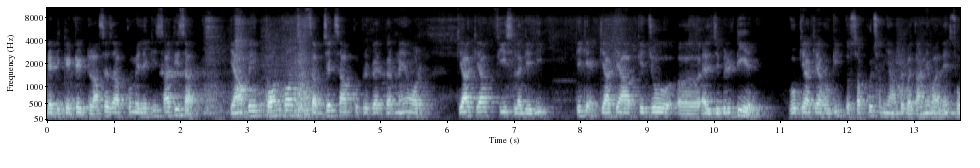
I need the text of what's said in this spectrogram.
डेडिकेटेड क्लासेस आपको मिलेगी। साथ ही साथ यहाँ पे कौन कौन से सब्जेक्ट्स आपको प्रिपेयर करने हैं और क्या क्या फ़ीस लगेगी। ठीक है? क्या क्या आपके जो एलिजिबिलिटी है वो क्या क्या होगी तो सब कुछ हम यहाँ पे बताने वाले हैं। सो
